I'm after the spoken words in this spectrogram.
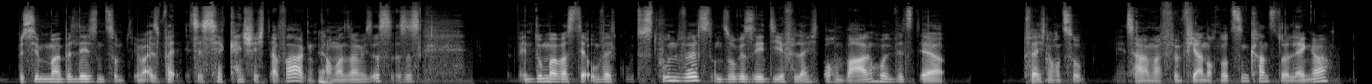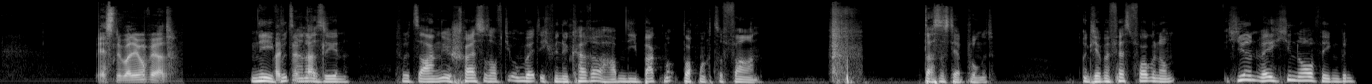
ein bisschen mal belesen zum Thema. Also, es ist ja kein schlechter Wagen, Ja. kann man sagen, wie es ist. Es ist, wenn du mal was der Umwelt Gutes tun willst und so gesehen dir vielleicht auch einen Wagen holen willst, der vielleicht noch so, jetzt sagen wir mal, fünf Jahren noch nutzen kannst oder länger, wäre es eine Überlegung wert. Nee, ich würde es der anders sehen. Ich würde sagen, ich scheiße das auf die Umwelt, ich will eine Karre haben, die Bock, macht zu fahren. Das ist der Punkt. Und ich habe mir fest vorgenommen, hier, wenn ich hier in Norwegen bin,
